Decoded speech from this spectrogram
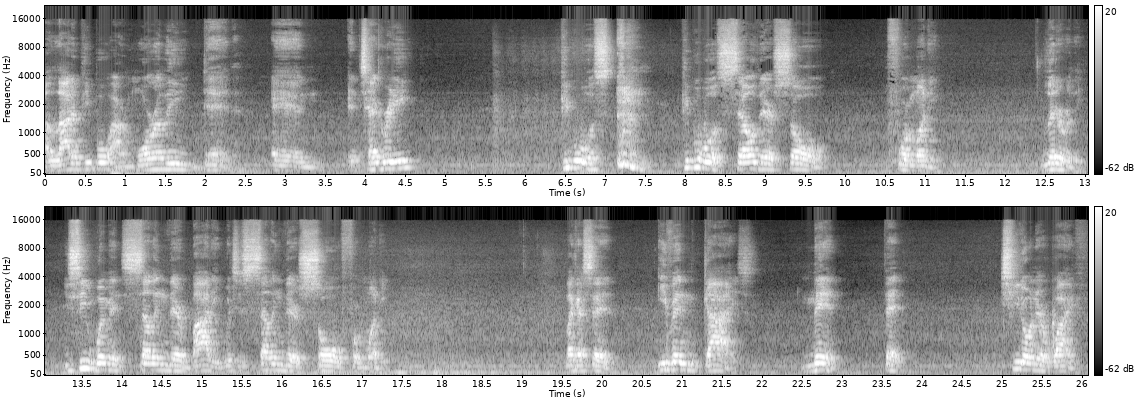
a lot of people are morally dead and integrity people will people will sell their soul for money literally you see women selling their body which is selling their soul for money like i said even guys, men that cheat on their wife.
